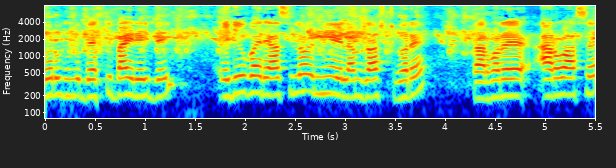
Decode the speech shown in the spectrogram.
গরু কিন্তু ব্যক্তি বাইরেই দেই এদিও বাইরে আসছিল নিয়ে এলাম জাস্ট ঘরে। তারপরে আরও আছে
